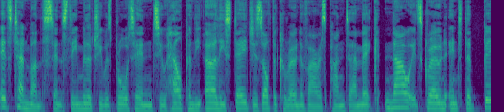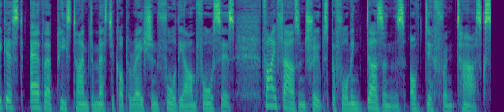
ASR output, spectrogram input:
It's 10 months since the military was brought in to help in the early stages of the coronavirus pandemic. Now it's grown into the biggest ever peacetime domestic operation for the armed forces. 5,000 troops performing dozens of different tasks.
